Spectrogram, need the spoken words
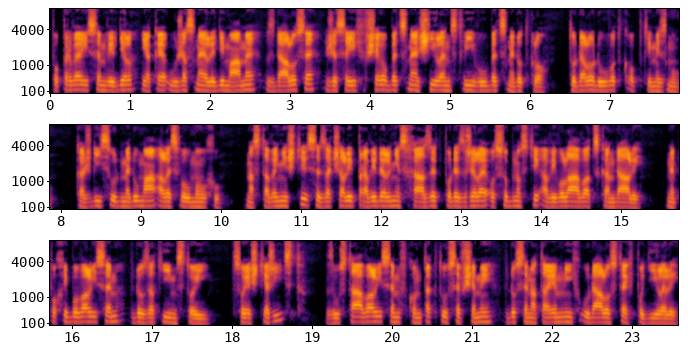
Poprvé jsem viděl, jaké úžasné lidi máme, zdálo se, že se jich všeobecné šílenství vůbec nedotklo. To dalo důvod k optimismu. Každý sud medu má ale svou mouchu. Na staveništi se začaly pravidelně scházet podezřelé osobnosti a vyvolávat skandály. Nepochyboval jsem, kdo za tím stojí. Co ještě říct? Zůstával jsem v kontaktu se všemi, kdo se na tajemných událostech podíleli.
